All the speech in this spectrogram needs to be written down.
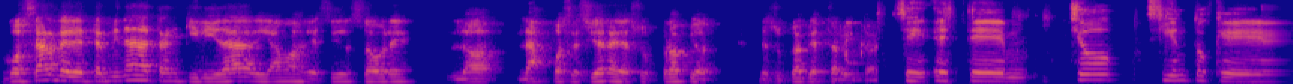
gozar de determinada tranquilidad, digamos, decir, sobre las posesiones de sus propios de sus propios territorios. Sí, este, yo siento que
